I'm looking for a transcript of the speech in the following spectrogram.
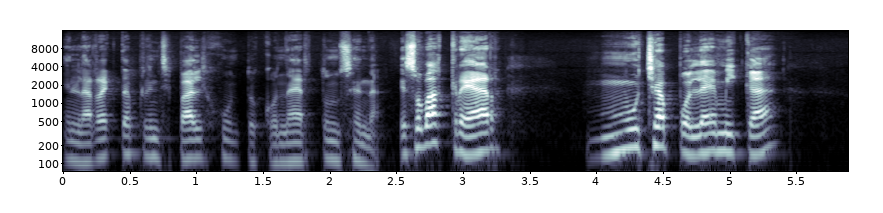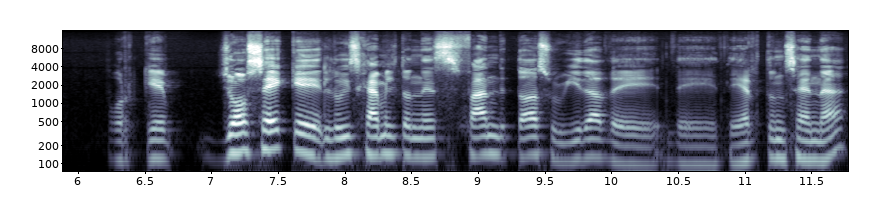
en la recta principal junto con Ayrton Senna. Eso va a crear mucha polémica, porque yo sé que Lewis Hamilton es fan de toda su vida de, de, de Ayrton Senna.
